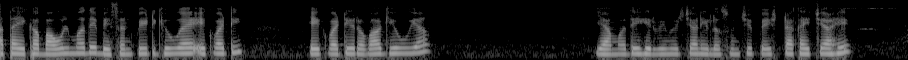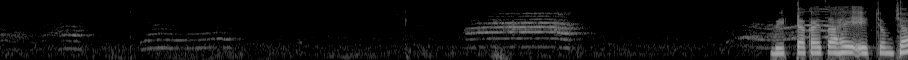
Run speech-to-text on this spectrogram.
आता एका बाउलमध्ये बेसन पीठ घेऊया एक वाटी. एक वाटी रवा घेऊया. यामध्ये हिरवी मिरची आणि लसूणची पेस्ट टाकायची आहे. मीठ टाकायचं आहे एक चमचा.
